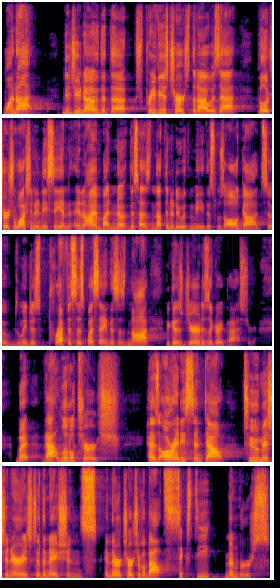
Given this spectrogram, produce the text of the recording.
Why not? Did you know that the previous church that I was at, Pillar Church of Washington, D.C., and, and I am by no, this has nothing to do with me. This was all God. So let me just preface this by saying this is not because Jared is a great pastor. But that little church has already sent out two missionaries to the nations, and they're a church of about 60 members.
